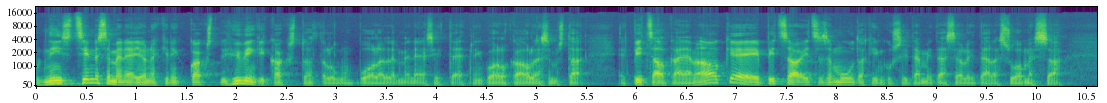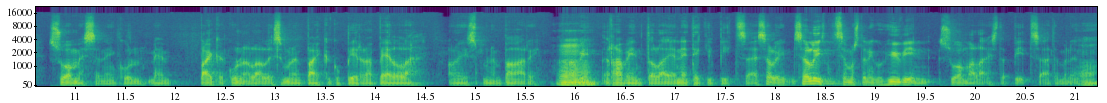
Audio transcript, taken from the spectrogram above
Mutta niin, sit sinne se menee jonnekin niin kuin hyvinkin 2000-luvun puolelle menee sitten, että niin kuin alkaa olla semmoista, että pizza alkaa jäämään, okei, pizza on itse asiassa muutakin kuin sitä, mitä se oli täällä Suomessa. Suomessa niin kuin meidän paikkakunnalla oli semmoinen paikka kuin Pirra Pella, oli semmoinen baari, mm. ravintola ja ne teki pizzaa. Ja se oli, se oli semmoista niin kuin hyvin suomalaista pizzaa, tämmöinen mm.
